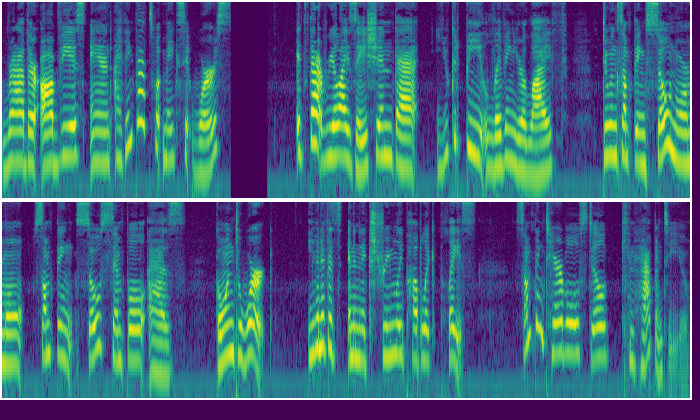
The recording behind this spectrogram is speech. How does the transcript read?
rather obvious, and I think that's what makes it worse. It's that realization that you could be living your life doing something so normal, something so simple as going to work, even if it's in an extremely public place. Something terrible still can happen to you.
